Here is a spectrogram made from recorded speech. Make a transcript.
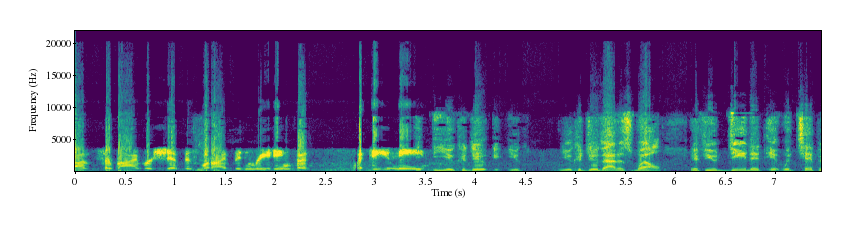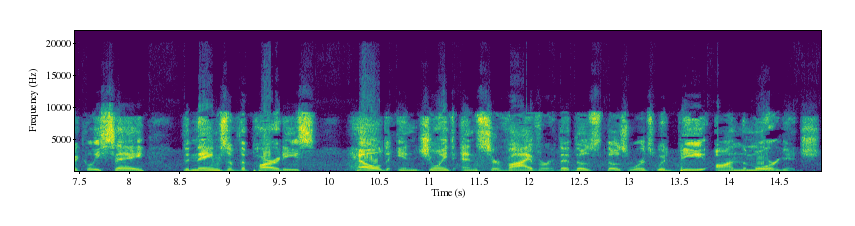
of survivorship is what I've been reading. But what do you mean? you could do you you could do that as well. If you deed it, it would typically say the names of the parties held in joint and survivor. That those those words would be on the mortgage,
